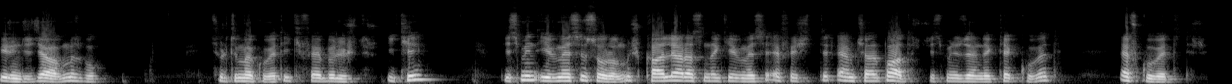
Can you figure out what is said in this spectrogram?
Birinci cevabımız bu. Sürtünme kuvveti 2F bölü 3'tür. 2. Cismin ivmesi sorulmuş. KL arasındaki ivmesi F eşittir M çarpı A'dır. Cismin üzerindeki tek kuvvet F kuvvetidir.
